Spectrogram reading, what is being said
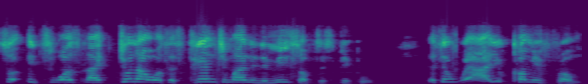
So it was like Jonah was a strange man in the midst of these people. They said, Where are you coming from?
